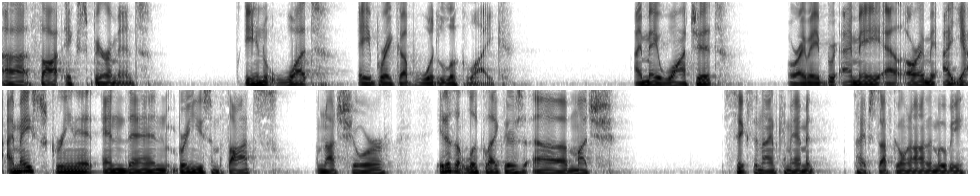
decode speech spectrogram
uh, thought experiment in what a breakup would look like, I may watch it, or I may, I may, uh, or I may, I, yeah, I may screen it and then bring you some thoughts. I'm not sure. It doesn't look like there's uh, much sixth and ninth commandment type stuff going on in the movie.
